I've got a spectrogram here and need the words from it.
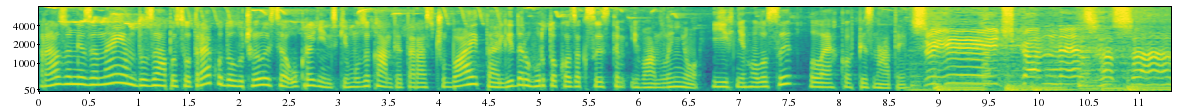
Разом із Енеєм до запису треку долучилися українські музиканти Тарас Чубай та лідер гурту Козак Систем Іван Леньо. Їхні голоси легко впізнати. Свічка не згаса,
